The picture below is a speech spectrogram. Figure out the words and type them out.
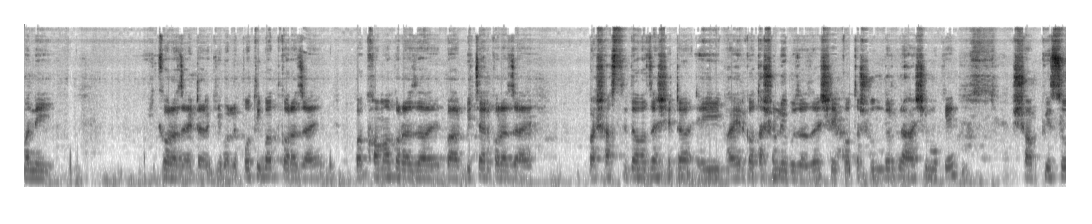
মানে করা যায়, এটা কি বলে, প্রতিবাদ করা যায় বা ক্ষমা করা যায় বা বিচার করা যায়। বা শাস্তি দেওয়া যায় সেটা এই ভাইয়ের কথা শুনলে বোঝা যায়। সেই কথা সুন্দর করে হাসি মুখে সব কিছু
